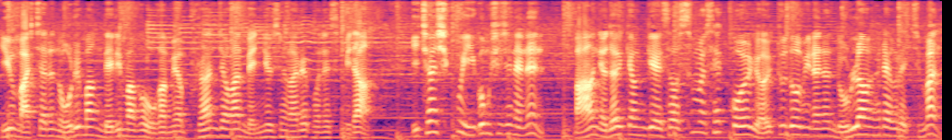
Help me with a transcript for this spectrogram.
이후 마샬은 오르막 내리막을 오가며 불안정한 맨유 생활을 보냈습니다. 2019-20 시즌에는 48경기에서 23골 12도움이라는 놀라운 활약을 했지만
